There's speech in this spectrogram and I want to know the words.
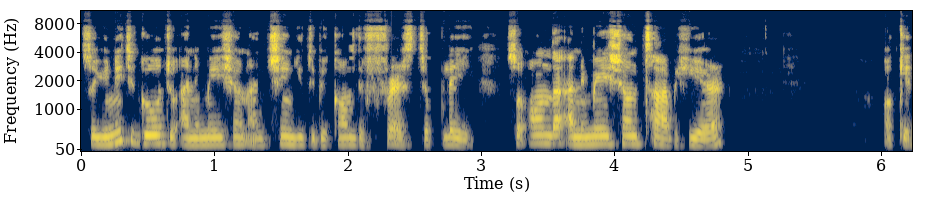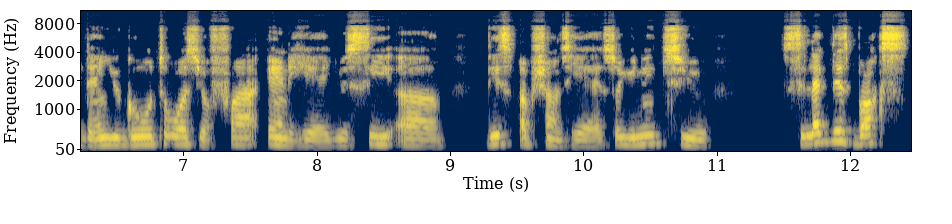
So you need to go to animation and change it to become the first to play. So on the animation tab here, okay, then you go towards your far end here, you see uh, these options here. So you need to select this box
